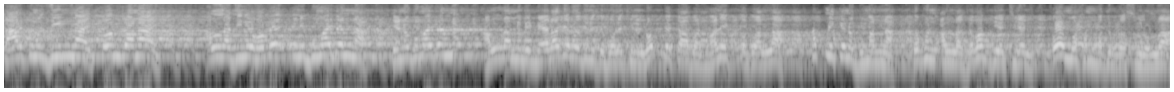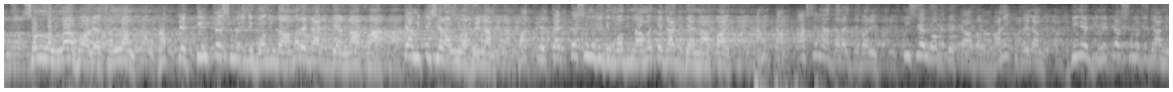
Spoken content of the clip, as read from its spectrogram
তার কোনো জিন নাই, তন্দ্রা নাই। আল্লাহ যিনি হবে, তিনি ঘুমাইবেন না। কেন ঘুমাইবেন না? আল্লাহ নবী মেরাজের রজনীতে বলেছিলেন, রব্বে কাবার মালিক আল্লাহ, আপনি কেন ঘুমান না? তখন আল্লাহ জবাব দিয়েছিলেন, ও মোহাম্মদুর রসুল্লাহ সাল্লাহ আলিয়া সাল্লাম রাত্রে তিনটার সময় যদি বন্দা আমারে ডাক দেয়া না পায় আমি কিসের আল্লাহ হইলাম? রাত্রে চারটার সময় যদি মদনা আমাকে ডাক দেয়া না পায় আমি তার পাশে না দাঁড়াইতে পারি। কিসের রব্বে কাবার মালিক হইলাম? দিনের দুইটার সময় যদি আমি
